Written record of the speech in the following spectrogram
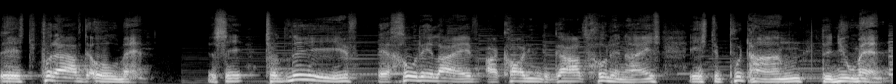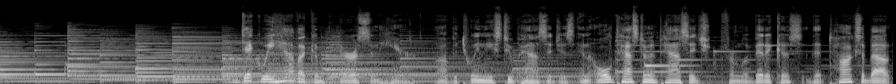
is to put off the old man. You see, to live a holy life according to God's holiness is to put on the new man. Dick, we have a comparison here uh, between these two passages an Old Testament passage from Leviticus that talks about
